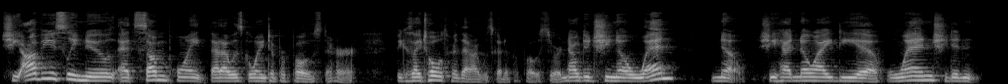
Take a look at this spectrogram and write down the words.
she obviously knew at some point that I was going to propose to her because I told her that I was going to propose to her. Now did she know when? No. She had no idea when. She didn't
